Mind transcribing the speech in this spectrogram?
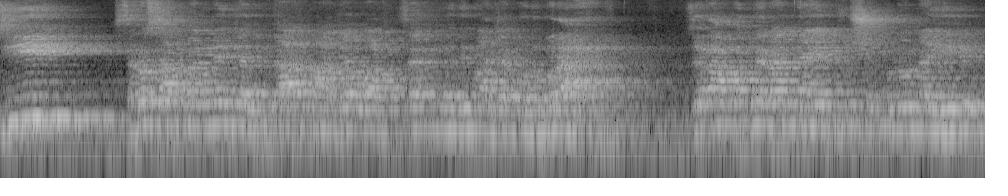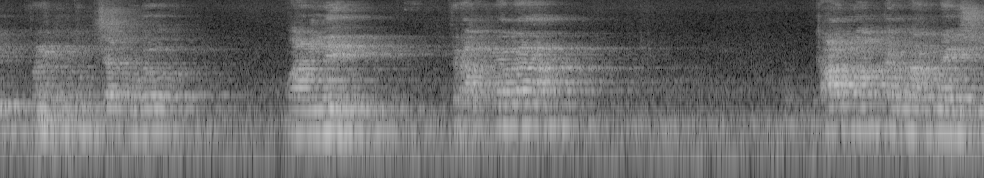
जी सर्वसामान्य जनता माझ्या वाटचालीमध्ये माझ्या बरोबर आहे. जर आपण त्यांना न्याय देऊ शकलो नाही प्रश्न तुमच्या पुढं मांडले तर आपल्याला काम करणार नाही?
